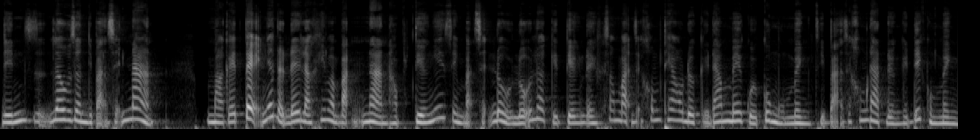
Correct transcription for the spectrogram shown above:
đến lâu dần thì bạn sẽ nản. Mà cái tệ nhất ở đây là khi mà bạn nản học tiếng ấy, thì bạn sẽ đổ lỗi là cái tiếng đấy, xong bạn sẽ không theo được cái đam mê cuối cùng của mình, thì bạn sẽ không đạt được cái đích của mình.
